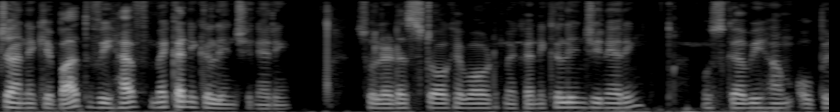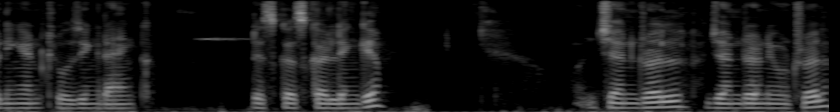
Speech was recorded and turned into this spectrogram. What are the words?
जाने के बाद we have mechanical engineering so let us talk about mechanical engineering उसका भी हम opening and closing rank discuss कर लेंगे। जनरल जेंडर न्यूट्रल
